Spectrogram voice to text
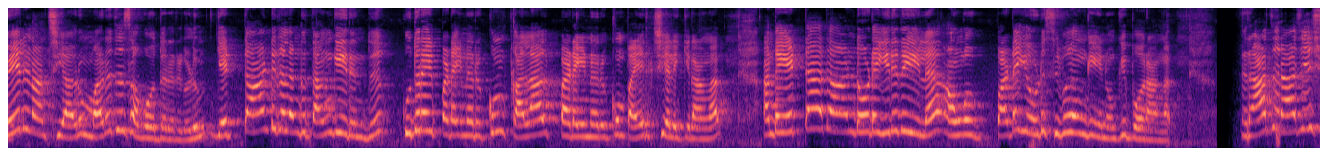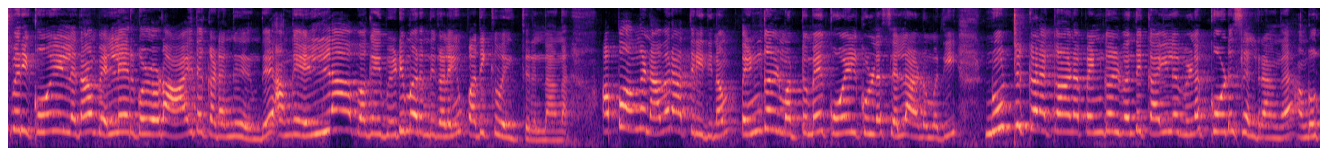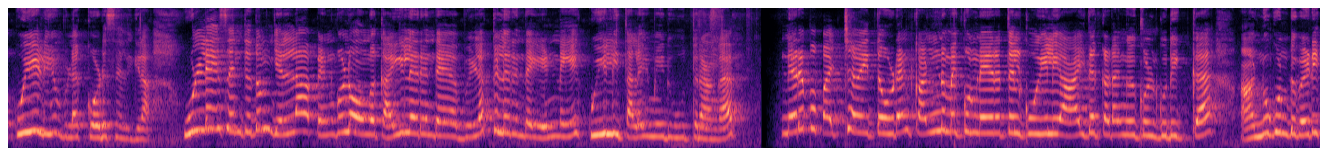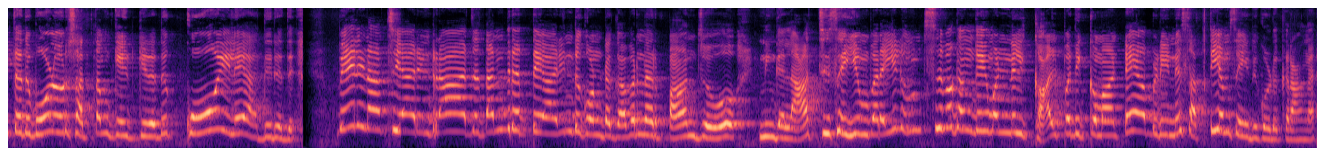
வேலுநாச்சியாரும் மருது சகோதரர்களும் எட்டு ஆண்டுகள் அங்கு தங்கியிருந்து குதிரைப்படையினருக்கும் கலால் படையினருக்கும் பயிற்சி அளிக்கிறாங்க. அந்த எட்டாவது ஆண்டோட இறுதியில் அவங்க படையோடு சிவகங்கையை நோக்கி போகிறாங்க ராஜராஜேஸ்வரி கோயிலில் தான் வெள்ளையர்களோட ஆயுத கடங்கு இருந்து அங்கே எல்லா வகை வெடிமருந்துகளையும் பதுக்கி வைத்திருந்தாங்க. அப்போ அங்கே நவராத்திரி தினம் பெண்கள் மட்டுமே கோயிலுக்குள்ளே செல்ல அனுமதி. நூற்றுக்கணக்கான பெண்கள் வந்து கையில் விளக்கோடு செல்கிறாங்க அங்கே குயிலியும் விளக்கோடு செல்கிறா. உள்ளே சென்றதும் எல்லா பெண்களும் அவங்க கையில் இருந்த விளக்கில் இருந்த எண்ணெயை குயிலி தலை மீது ஊற்றுறாங்க நெருப்பு பச்சை வைத்தவுடன் கண்ணுமைக்கும் நேரத்தில் குயிலி ஆயுத கடங்குக்குள் குதிக்க அணுகுண்டு வெடித்தது போல் ஒரு சத்தம் கேட்கிறது. கோயிலே அதிருது. வேலுநாச்சியார் வேலுநாச்சியாரின் ராஜ தந்திரத்தை அறிந்து கொண்ட கவர்னர் பாஞ்சோ நீங்கள் ஆட்சி செய்யும் வரையிலும் சிவ மண்ணில் கால் பதிக்க மாட்டேன் அப்படின்னு சத்தியம் செய்து கொடுக்குறாங்க.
